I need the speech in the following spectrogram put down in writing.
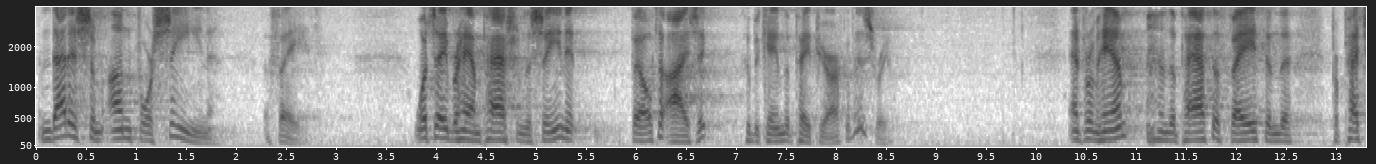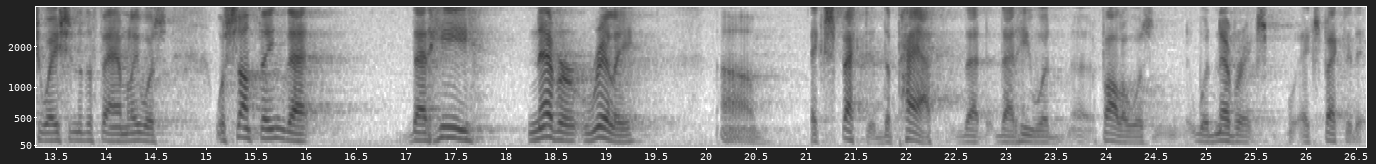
and that is some unforeseen faith. Once Abraham passed from the scene, it fell to Isaac, who became the patriarch of Israel. And from him, the path of faith and the perpetuation of the family was, was something that, that he never really um, expected. The path that, that he would uh, follow was, would never ex- expected it.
